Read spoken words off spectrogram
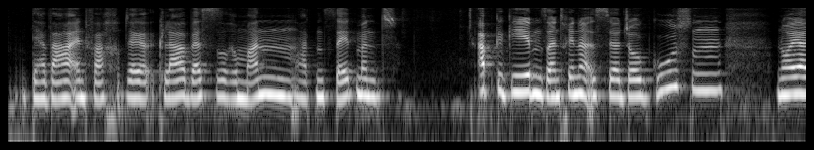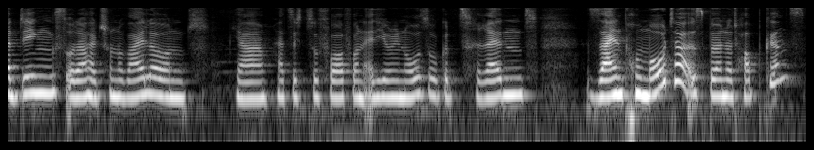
der war einfach der klar bessere Mann, hat ein Statement abgegeben. Sein Trainer ist ja Joe Goosen, neuerdings oder halt schon eine Weile und ja, hat sich zuvor von Eddie Reynoso getrennt. Sein Promoter ist Bernard Hopkins,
